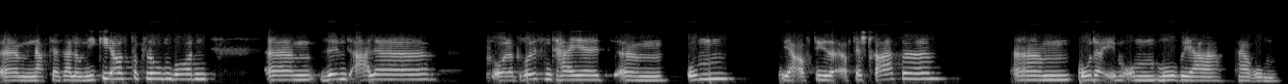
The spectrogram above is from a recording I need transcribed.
ähm, nach Thessaloniki ausgeflogen wurden, ähm, sind alle oder größtenteils um ja, auf, die, auf der Straße ähm, oder eben um Moria herum.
